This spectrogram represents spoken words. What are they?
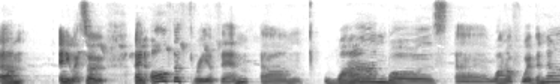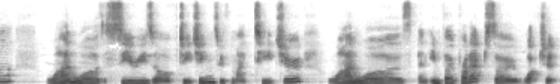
Um, anyway, so, and of the three of them, um, one was a one off webinar, one was a series of teachings with my teacher, one was an info product, so watch it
